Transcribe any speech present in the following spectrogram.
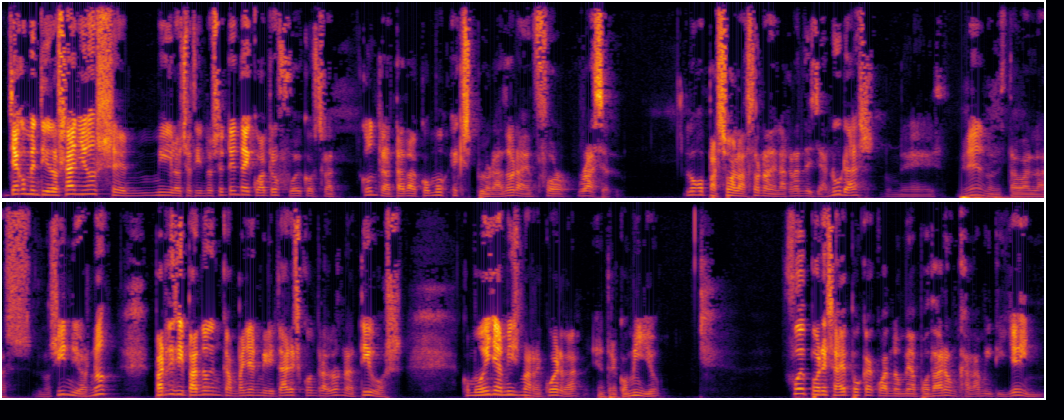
Ya con 22 años, en 1874 fue contratada como exploradora en Fort Russell. Luego pasó a la zona de las grandes llanuras, donde, eh, estaban los indios, ¿no? Participando en campañas militares contra los nativos. Como ella misma recuerda, entre comillas, fue por esa época cuando me apodaron Calamity Jane.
